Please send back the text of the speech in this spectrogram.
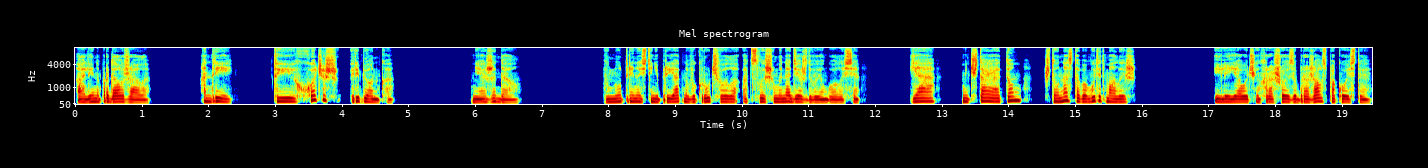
а Алина продолжала. «Андрей, ты хочешь ребенка?» Не ожидал. Внутренности неприятно выкручивала от слышимой надежды в ее голосе. «Я мечтаю о том, что у нас с тобой будет малыш. Или я очень хорошо изображал спокойствие,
